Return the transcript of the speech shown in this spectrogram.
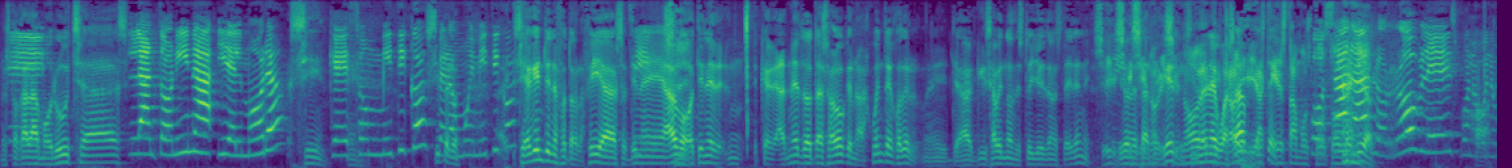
nos toca Eh, la Moruchas. La Antonina y el Mora, Sí. que eh, son míticos, sí, pero, muy míticos. eh, Si alguien tiene fotografías o tiene algo, Sí. o tiene mm, que, anécdotas o algo, que nos las cuente, joder. eh, aquí saben dónde estoy yo y dónde está Irene. Sí, y sí, dónde sí, está no, si si no, no en eh, el claro, y este. Estamos todos todo el Posadas, día. los robles, bueno, bueno. A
